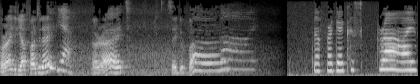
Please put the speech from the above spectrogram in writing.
All right, did you have fun today? Yeah. All right. Say goodbye. Bye. Don't forget to subscribe.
